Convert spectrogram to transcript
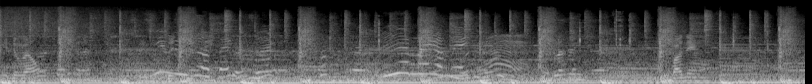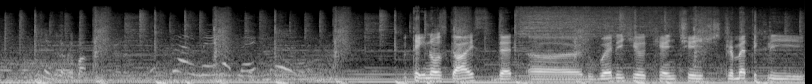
Medium well. Hmm. Paling kebab. Take note guys that uh, the weather here can change dramatically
